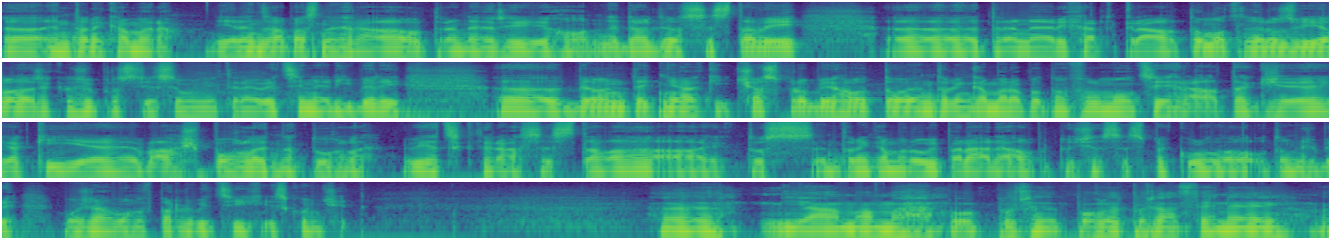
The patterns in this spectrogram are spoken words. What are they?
Eh, Anthony Kamara. Jeden zápas nehrál, trenéři ho nedali do sestavy, eh, trenér Richard Král to moc nerozvíjel a řekl, že prostě se mu některé věci nelíbily. Eh, byl teď nějaký čas proběhlo to, Anthony Kamara potom v Olmouci hrál, takže jaký je váš pohled na tuhle věc, která se stala a jak to s Anthony Kamarou vypadá dál, protože se spekulovalo o tom, že by možná mohl v Pardubicích i skončit. Eh, já mám pohled pořád stejný. Eh,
